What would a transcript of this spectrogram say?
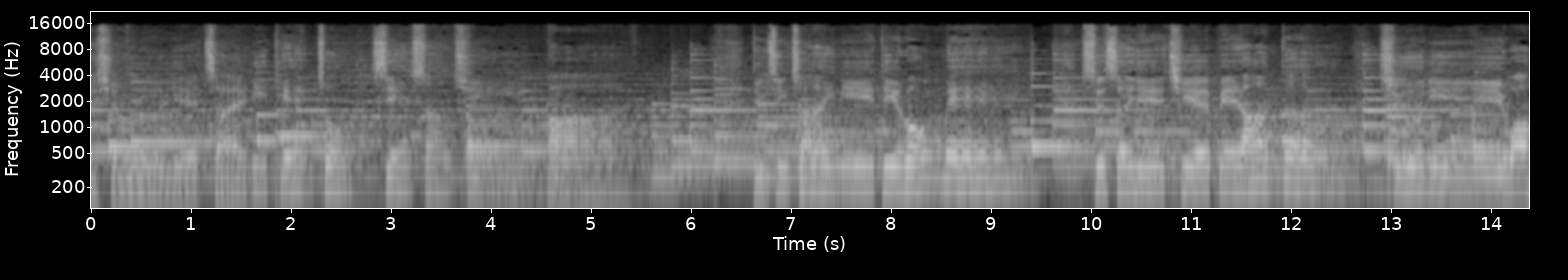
只想日夜在你天中献上清白，定睛在你的容美，世上一切别暗的，除你以外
